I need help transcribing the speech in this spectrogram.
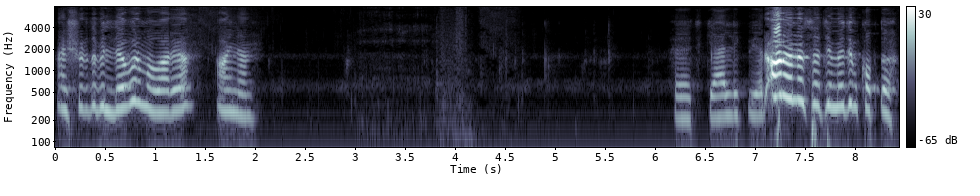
Ha şurada bir lever mı var ya? Aynen. Evet geldik bir yere. Ananı satayım ödüm koptu.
